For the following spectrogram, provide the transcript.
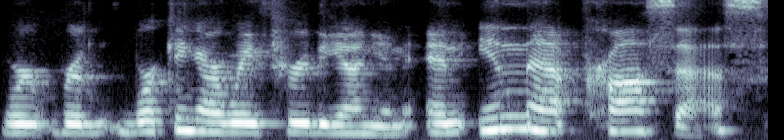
We're, we're working our way through the onion. And in that process,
